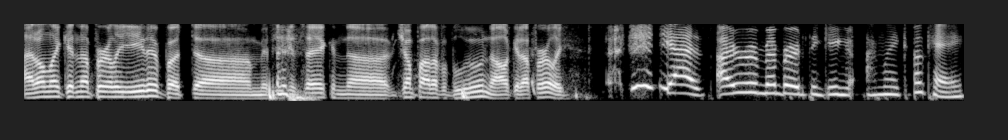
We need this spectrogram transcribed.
I don't like getting up early either, but um, if you can take and uh, jump out of a balloon, I'll get up early. yes, I remember thinking, I'm like, okay,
